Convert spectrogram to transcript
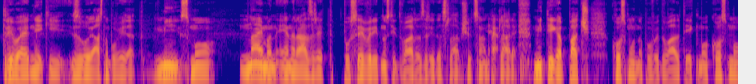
treba je nekaj zelo jasno povedati. Mi smo najmanj en razred, po vsej verjetnosti dva razreda slabši od Santa Ja. Clare. Mi tega pač, ko smo napovedovali tekmo, ko smo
